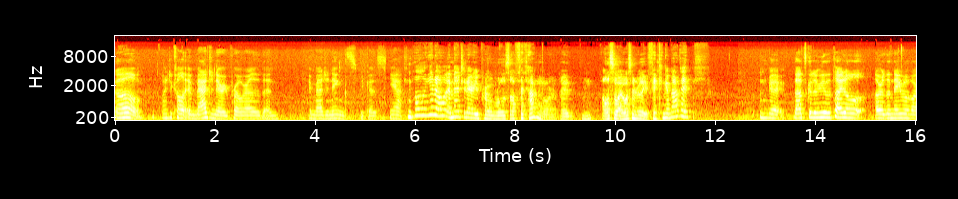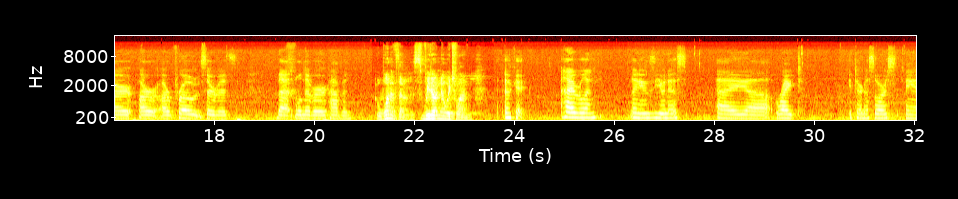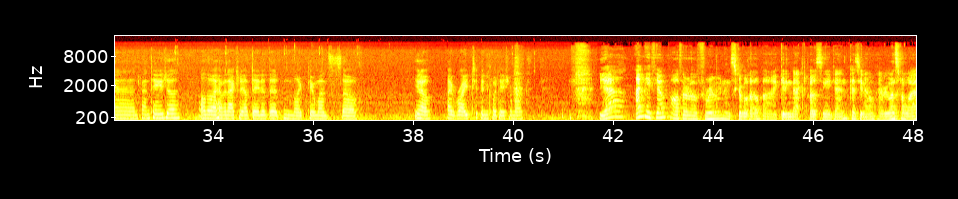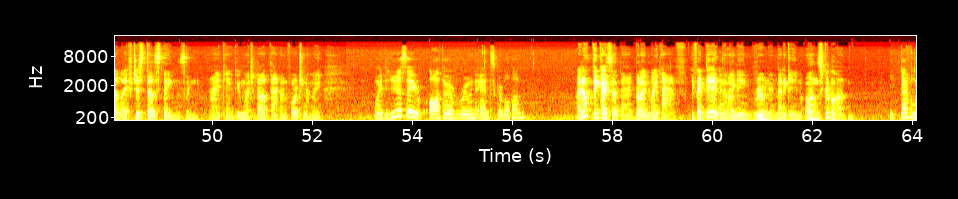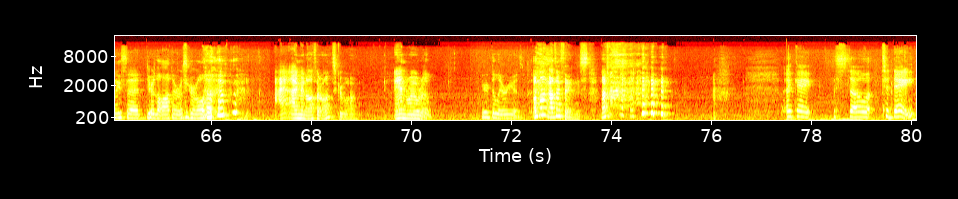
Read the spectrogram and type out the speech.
Oh, why don't you call it Imaginary Pro rather than Imaginings? Because, yeah. well, you know, imaginary pro rolls off the tongue more. I, also, I wasn't really thinking about it. Okay, that's gonna be the title or the name of our our our pro service that will never happen. One of those. We don't know which one. Okay. Hi everyone. My name is Eunice. I uh, write Eternosaurus and Fantasia, although I haven't actually updated it in like two months, so you know, I write in quotation marks. Yeah, I'm Atheo, author of Rune and Scribble Hub, uh, getting back to posting again, because, you know, every once in a while life just does things, and I can't do much about that, unfortunately. Wait, did you just say author of Rune and Scribble Hub? I don't think I said that, but I might have. If I did, I then I mean Rune and Metagame on Scribble Hub. You definitely said you're the author of Scribble Hub. I- I'm an author on Scribble Hub. And Royal Road. You're delirious. Among other things. Okay, so today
